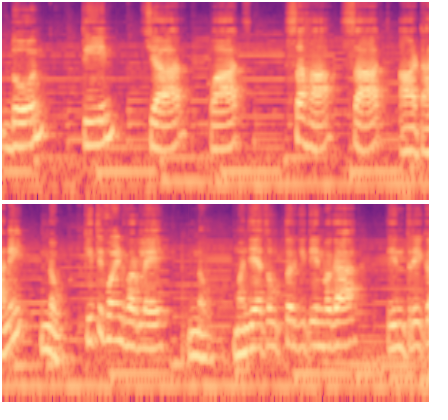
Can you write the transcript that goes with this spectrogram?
दोन तीन चार पाच सहा सात आठ आणि नऊ. किती पॉईंट भरले? नऊ. म्हणजे याचं उत्तर किती येईल बघा? तीन त्रिक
